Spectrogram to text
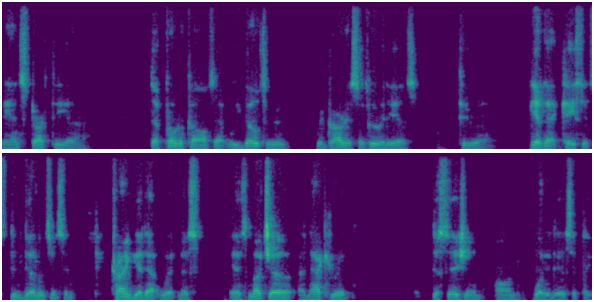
and start the uh, the protocols that we go through, regardless of who it is, to uh, give that case its due diligence and try and get that witness as much a, an accurate decision on what it is that they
